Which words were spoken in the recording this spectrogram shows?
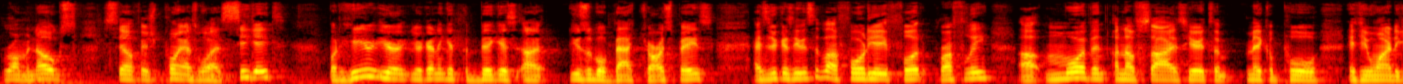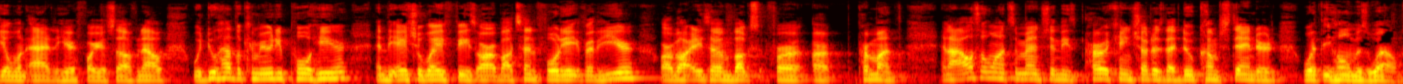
Roman Oaks, Sailfish Point, as well as Seagate. But here you're you're gonna get the biggest uh, usable backyard space. As you can see, this is about 48 foot roughly, uh, more than enough size here to make a pool if you wanted to get one added here for yourself. Now, we do have a community pool here and the HOA fees are about 1048 for the year or about 87 bucks for uh, per month. And I also wanted to mention these hurricane shutters that do come standard with the home as well.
